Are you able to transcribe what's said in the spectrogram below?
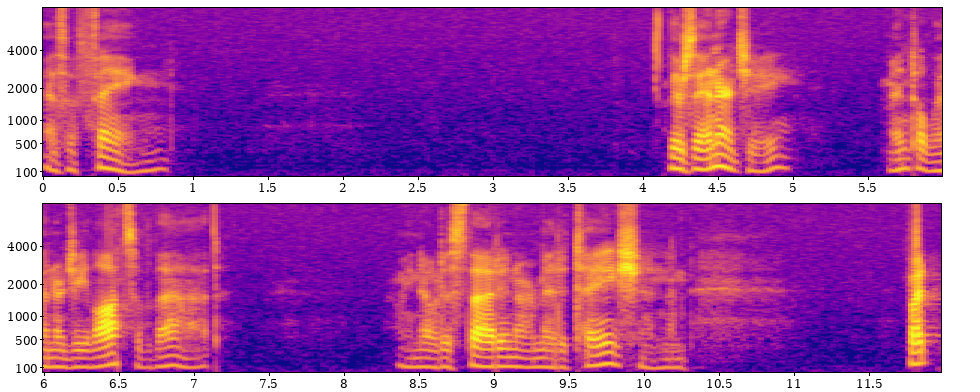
as a thing. There's energy, mental energy, lots of that. We notice that in our meditation. And, but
